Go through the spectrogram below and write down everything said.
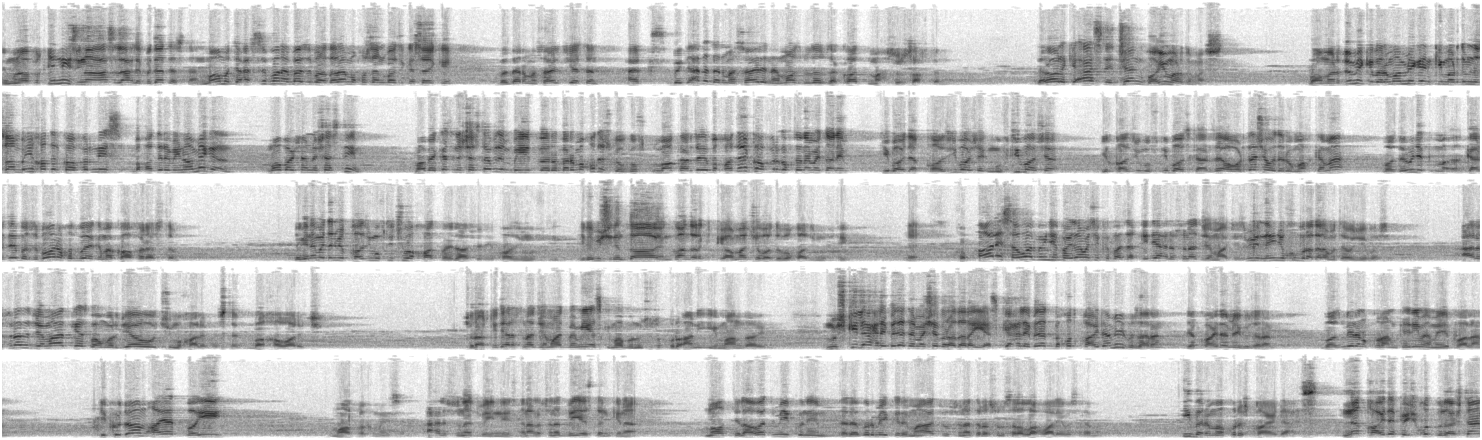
منافقین نیست اینا اصل اهل بدعت هستند ما متاسفانه بعضی برادران خصوصا بعضی کسایی که در مسائل چی هستن بدعت در مسائل نماز روزه و زکات محصول ساختن. در حالی که اصل جنگ با این مردم است. با مردمی که بر ما میگن که مردم نظام به این خاطر کافر نیست به خاطر اینا میگن. ما باشن نشستیم. ما به کسی نشسته بودیم بر, ما خودش گفت. ما کرده به خاطر کافر گفته نمی‌تونیم که باید قاضی باشه مفتی باشه. یه قاضی مفتی باز کرده آورده شده در محکمه. باز در اونجا کرده با زبان خود بگه که من کافر هستم. دیگه نمی‌دونم این قاضی مفتی چه خواد پیدا شده قاضی مفتی. دیگه میشینیم تا امکان داره که قیامت چه با دو قاضی مفتی. خب حال سوال به اینجا پیدا میشه که پس عقیده اهل سنت جماعت چیز ببین اینجا خوب برادر متوجه باشه. اهل سنت جماعت که با مرجع و چی مخالف هستن با خوارج. چرا عقیده اهل سنت جماعت به می است که ما به نصوص قرآنی ایمان داریم. مشکل اهل بدعت همیشه برادرایی است که اهل بدعت به خود قاعده می‌گذارن یا قاعده می‌گذارن. باز میرن قرآن کریم میپالن که کدام آیت با این موافق میشه. اهل سنت به این نیستن. اهل سنت به هستن که ما تلاوت می‌کنیم تدبر می‌کنیم آیات و سنت رسول صلی الله علیه و سلم. این برای ما خودش قاعده است. نه قاعده پیش خود گذاشتن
